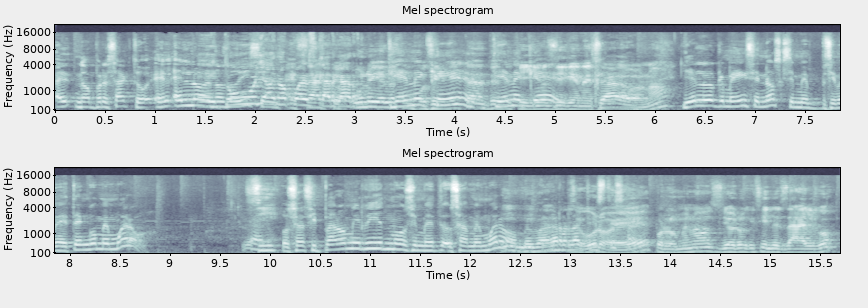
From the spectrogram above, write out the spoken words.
Eh, no, pero exacto. Él, él lo, Eh, nos tú ya no puedes Exacto, cargar. Uno ya Tiene que, tiene de que, que. ellos lleguen a ese Claro. Y él lo que me dice, no, es que si me, si me detengo me muero. Sí. O sea, si paro mi ritmo, si me, o sea, me muero, Y- me y va a agarrar la seguro, tristeza. ¿eh? Por lo menos yo creo que sí les da algo.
